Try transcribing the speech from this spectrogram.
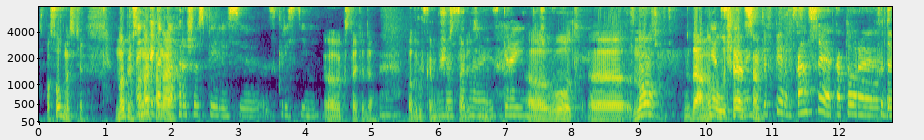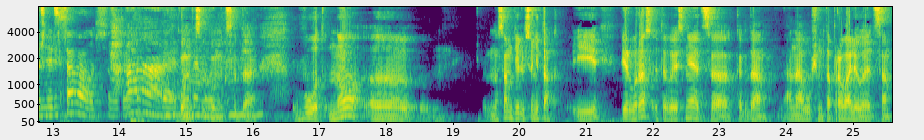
способности. Но персонаж Они тогда она... хорошо спелись э, с Кристиной. Э, кстати, да. да. Подружками да, еще стали. С одной из героинь. Э, вот. Но да, но Нет, получается... Это в первом, в конце, которая рисовала все. Вот это. А, да, комиксы, это комиксы, угу. да. Вот, но э, на самом деле все не так. И первый раз это выясняется, когда она, в общем-то, проваливается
